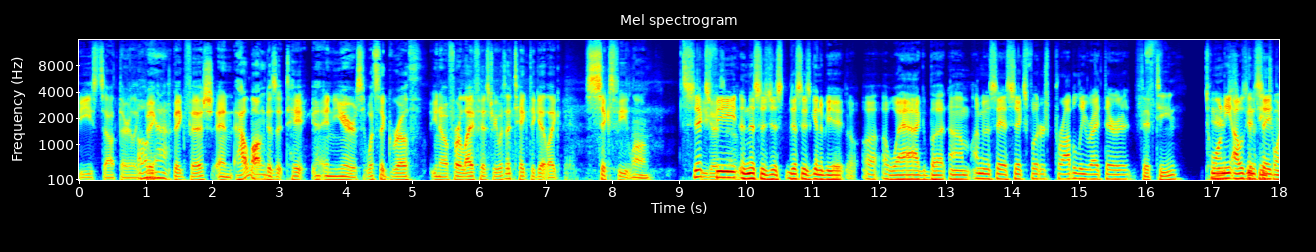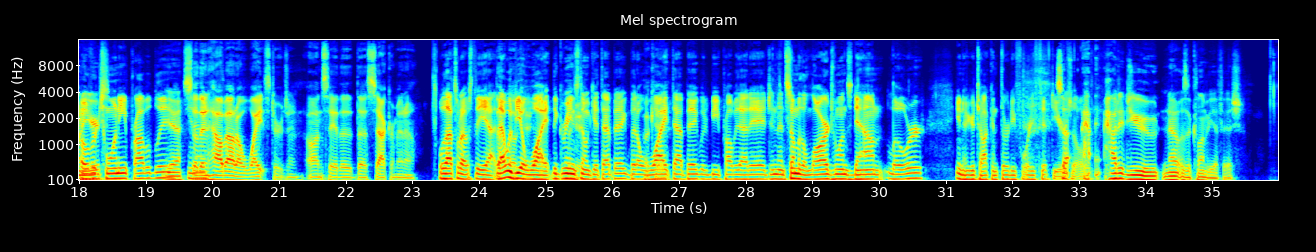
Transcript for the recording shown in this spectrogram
beasts out there, like Oh, big yeah. big fish. And how long does it take in years? What's the growth? You know, for life history, what's it take to get like six feet long? six Do you guys feet, know? and this is just this is going to be a, a, a wag, but um, I'm going to say a six footer's probably right there at 15. twenty. Years? I was going to say 20 over years? twenty, probably. Yeah. So know? then, how about a white sturgeon on, say, the the Sacramento? Well, that's what I was. Yeah, that, That- would be a white. The greens Okay. don't get that big, but a Okay. white that big would be probably that age. And then some of the large ones down lower, you know, you're talking 30, 40, 50 years So old. h- how did you know it was a Columbia fish?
